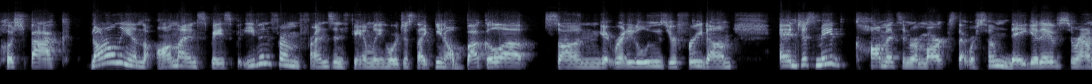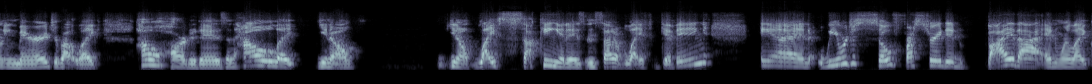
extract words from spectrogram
pushback not only in the online space, but even from friends and family who were just like, you know, buckle up, son, get ready to lose your freedom, and just made comments and remarks that were so negative surrounding marriage about like how hard it is and how like, you know, you know, life sucking it is instead of life giving. And we were just so frustrated by that. And we're like,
